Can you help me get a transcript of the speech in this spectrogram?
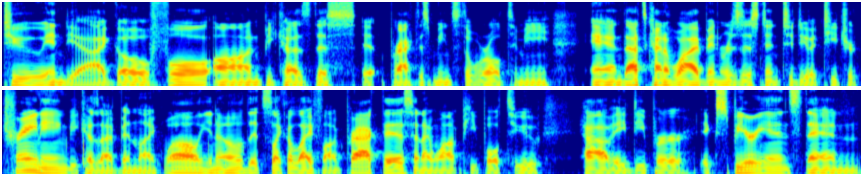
to India. I go full on because this eh, practice means the world to me. And that's kind of why I've been resistant to do a teacher training because I've been like, well, you know, it's like a lifelong practice and I want people to have a deeper experience than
